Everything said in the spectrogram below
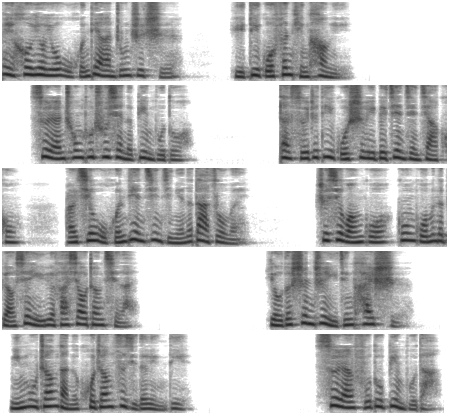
背后又有武魂殿暗中支持，与帝国分庭抗礼。虽然冲突出现的并不多，但随着帝国势力被渐渐架空。而且武魂殿近几年的大作为，这些王国公国们的表现也越发嚣张起来，有的甚至已经开始明目张胆的扩张自己的领地。虽然幅度并不大，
